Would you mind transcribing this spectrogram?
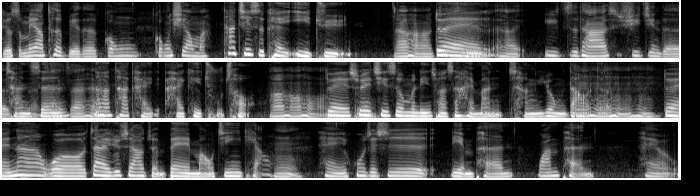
有什么样特别的功功效吗？它其实可以抑菌。啊，对，呃，抑制它细菌的产生，那它还还可以除臭。啊，好好。对，所以其实我们临床上还蛮常用到的。嗯嗯。对，那我再来就是要准备毛巾一条，嗯，嘿，或者是脸盆、弯盆，还有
